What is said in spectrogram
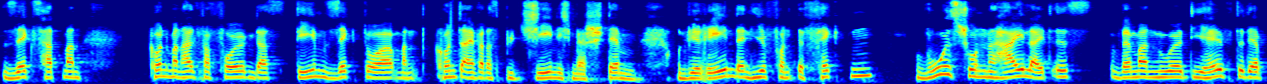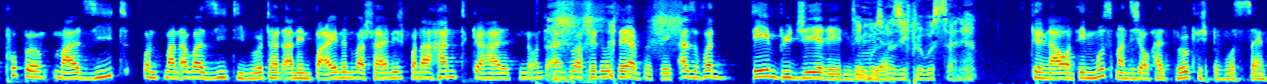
6 hat man, konnte man halt verfolgen, dass dem Sektor, man konnte einfach das Budget nicht mehr stemmen. Und wir reden denn hier von Effekten, wo es schon ein Highlight ist, wenn man nur die Hälfte der Puppe mal sieht und man aber sieht, die wird halt an den Beinen wahrscheinlich von der Hand gehalten und einfach hin und her bewegt. Also von dem Budget reden dem wir. Dem muss hier. man sich bewusst sein, ja. Genau, dem muss man sich auch halt wirklich bewusst sein.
